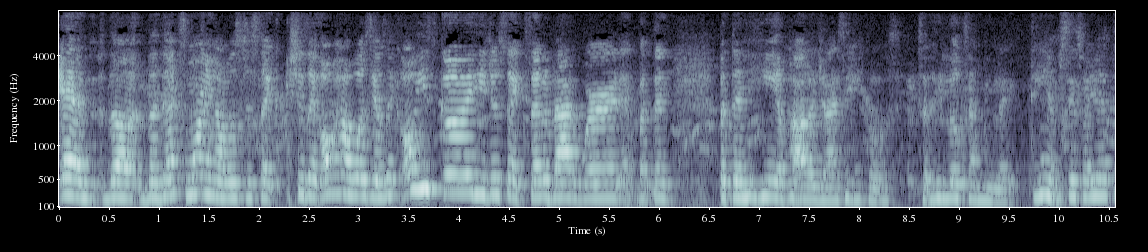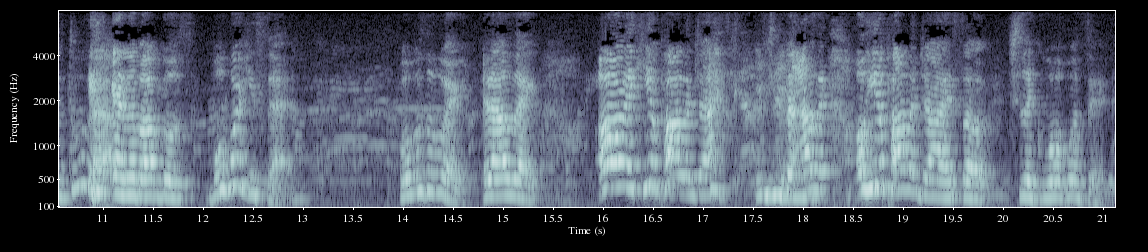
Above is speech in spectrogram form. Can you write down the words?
And the the next morning I was just like she's like, Oh, how was he? I was like, Oh, he's good. He just like said a bad word but then but then he apologized and he goes so he looks at me like Damn, sis, why you have to do that? and the Bob goes, What word he said? What was the word? And I was like, Oh, like he apologized. Mhm. I was like, Oh, he apologized. So she's like, What was it?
